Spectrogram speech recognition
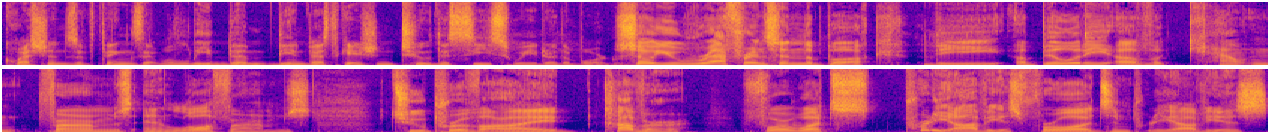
questions of things that will lead them the investigation to the C-suite or the boardroom. So you reference in the book the ability of accountant firms and law firms to provide cover for what's pretty obvious frauds and pretty obvious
